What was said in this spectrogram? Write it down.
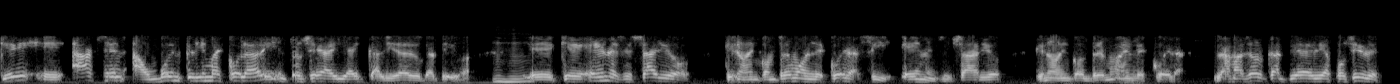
que eh, hacen a un buen clima escolar y entonces ahí hay calidad educativa. Eh, que es necesario que nos encontremos en la escuela, sí, es necesario que nos encontremos en la escuela. La mayor cantidad de días posible,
